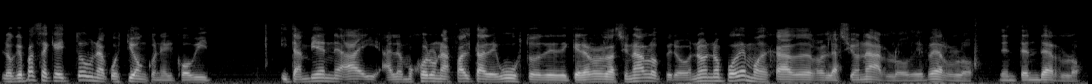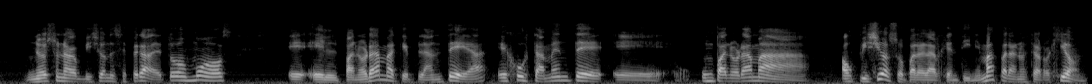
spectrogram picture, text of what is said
Lo que pasa es que hay toda una cuestión con el COVID y también hay a lo mejor una falta de gusto de, de, querer relacionarlo, pero no, no podemos dejar de relacionarlo, de verlo, de entenderlo no es una visión desesperada. De todos modos, eh, el panorama que plantea es justamente eh, un panorama auspicioso para la Argentina y más para nuestra región.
